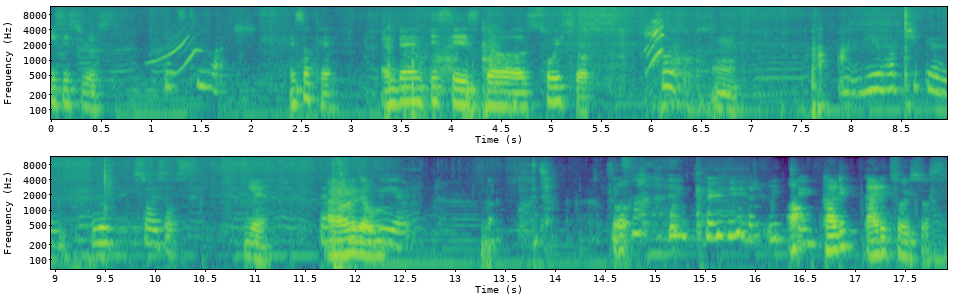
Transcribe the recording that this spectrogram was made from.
this is yours. That's too much. It's okay. And then this is the soy sauce. Soy sauce. Mm. You have chicken with soy sauce. Yeah. That's I already- really weird. No. so, Korean oh, eating. garlic, garlic soy sauce.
